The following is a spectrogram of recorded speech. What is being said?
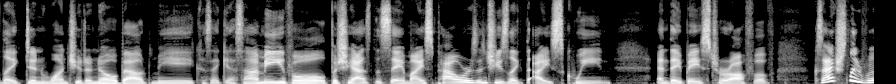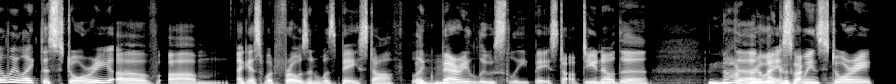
like didn't want you to know about me cuz I guess I'm evil, but she has the same ice powers and she's like the ice queen. And they based her off of cuz I actually really like the story of um I guess what Frozen was based off, like very loosely based off. Do you know the not the really Ice because I Queen story?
